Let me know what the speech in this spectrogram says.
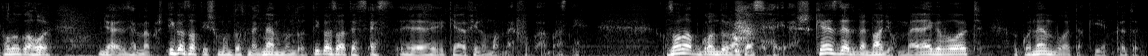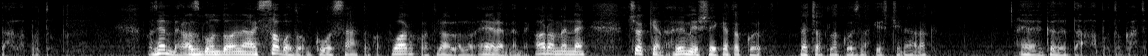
dolog, ahol ugye az ember most igazat is mondott, meg nem mondott igazat, ezt, ezt e, kell finoman megfogalmazni. Az alapgondolat az helyes. Kezdetben nagyon meleg volt, akkor nem voltak ilyen kötött állapotok. Az ember azt gondolná, hogy szabadon kószáltak a kvarkot, rallala, erre mennek, arra mennek, csökken a hőmérséklet, akkor becsatlakoznak és csinálnak e, kötött állapotokat.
